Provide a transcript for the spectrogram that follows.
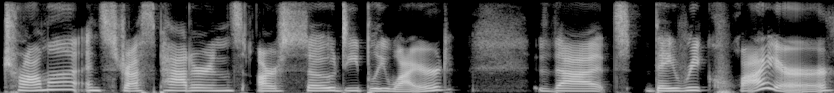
trauma and stress patterns are so deeply wired that they require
